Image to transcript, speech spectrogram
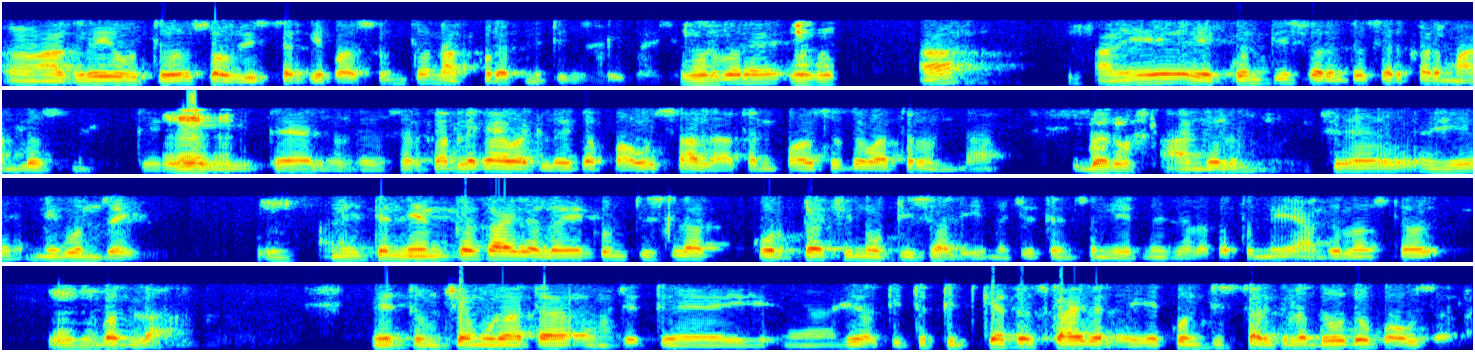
आग्रही होतो सव्वीस तारखेपासून तर नागपुरात मिटिंग झाली पाहिजे. बरोबर आहे. हा आणि एकोणतीस पर्यंत सरकार मानलंच नाही. ते तयार झालं सरकारला काय वाटलं का पाऊस आला कारण पावसाचं वातावरण ना बरोबर. आंदोलन हे निघून जाईल. आणि ते नेमकं काय झालं एकोणतीसला कोर्टाची नोटीस आली म्हणजे त्यांचा निर्णय झाला का तुम्ही आंदोलन स्थळ. बदला. हे तुमच्यामुळे आता म्हणजे ते हे तिथं तितक्यातच काय झालं एकोणतीस तारखेला दो दो पाऊस आला.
